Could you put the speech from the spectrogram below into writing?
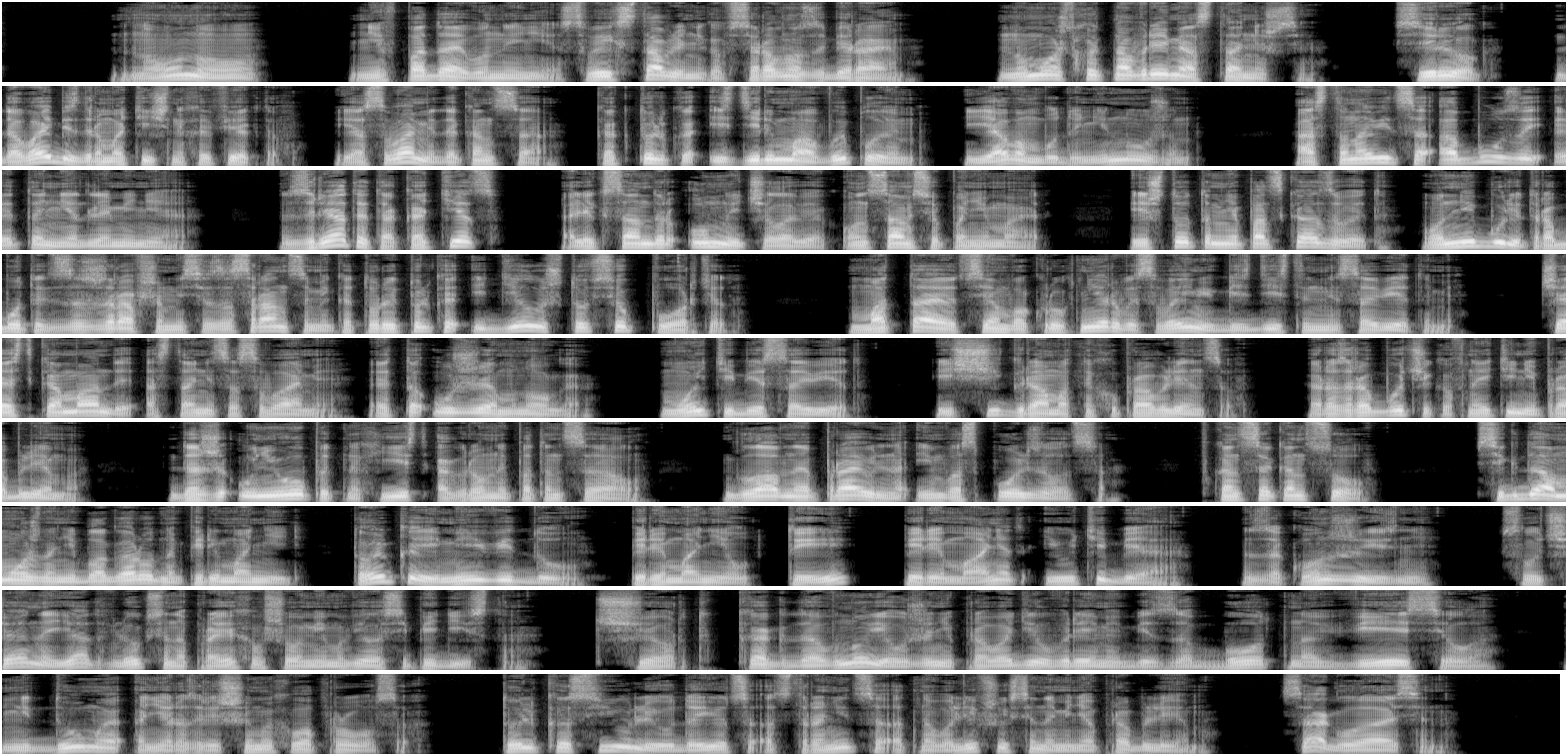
Ну-ну, не впадай в уныние, своих ставленников все равно забираем. Ну, может, хоть на время останешься. Серег, давай без драматичных эффектов. Я с вами до конца. Как только из дерьма выплывем, я вам буду не нужен. Остановиться обузой – это не для меня. Зря ты так, отец. Александр умный человек, он сам все понимает. И что-то мне подсказывает, он не будет работать с зажравшимися засранцами, которые только и делают, что все портят. Мотают всем вокруг нервы своими бездейственными советами. Часть команды останется с вами. Это уже много. Мой тебе совет. Ищи грамотных управленцев. Разработчиков найти не проблема. Даже у неопытных есть огромный потенциал. Главное правильно им воспользоваться. В конце концов, всегда можно неблагородно переманить. Только имей в виду, переманил ты, переманят и у тебя. Закон жизни. Случайно я отвлекся на проехавшего мимо велосипедиста. Черт, как давно я уже не проводил время беззаботно, весело, не думая о неразрешимых вопросах. Только с Юлей удается отстраниться от навалившихся на меня проблем. Согласен.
